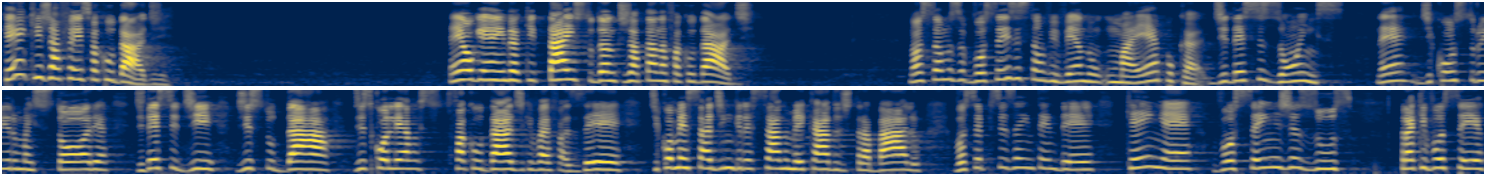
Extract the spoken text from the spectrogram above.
Quem aqui já fez faculdade? Tem alguém ainda que está estudando, que já está na faculdade? Nós estamos, vocês estão vivendo uma época de decisões né, de construir uma história, de decidir, de estudar, de escolher a faculdade que vai fazer, de começar de ingressar no mercado de trabalho, você precisa entender quem é você em Jesus, para que você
